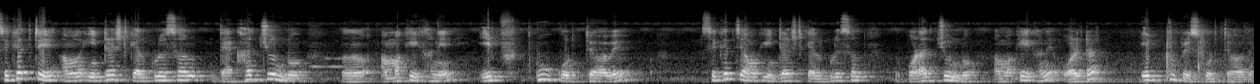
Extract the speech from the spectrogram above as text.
সেক্ষেত্রে আমার ইন্টারেস্ট ক্যালকুলেশন দেখার জন্য আমাকে এখানে এফ টু করতে হবে। সেক্ষেত্রে আমাকে ইন্টারেস্ট ক্যালকুলেশন করার জন্য আমাকে এখানে অল্টার এফ টু প্রেস করতে হবে।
